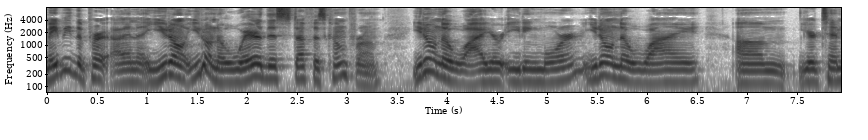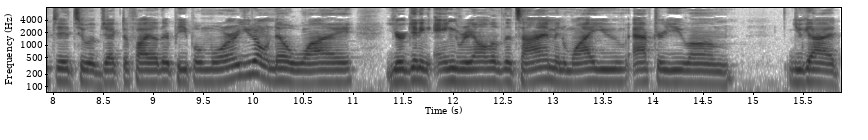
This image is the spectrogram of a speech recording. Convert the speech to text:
Maybe the per and you don't you don't know where this stuff has come from. You don't know why you're eating more. You don't know why um, you're tempted to objectify other people more. You don't know why you're getting angry all of the time and why you after you um you got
